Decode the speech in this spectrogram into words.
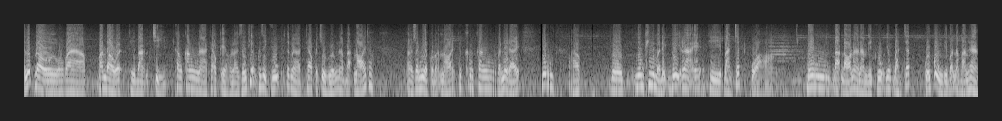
lúc đầu và ban đầu ấy thì bạn chỉ căng căng là theo kiểu là giới thiệu cái dịch vụ tức là theo cái chiều hướng là bạn nói thôi. Ở doanh nghiệp của bạn nói tức không căng vấn đề đấy. Nhưng à, về nhưng khi mà định vị lại ấy, thì bản chất của bên bạn đó là làm dịch vụ nhưng bản chất cuối cùng thì vẫn là bán hàng.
